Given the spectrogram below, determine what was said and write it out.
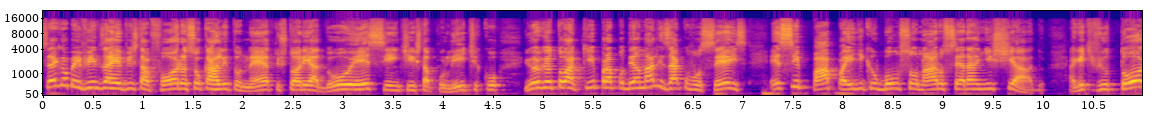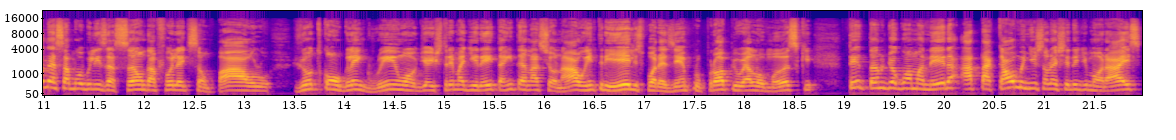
Sejam bem-vindos à Revista Fora, eu sou Carlito Neto, historiador e cientista político, e hoje eu tô aqui para poder analisar com vocês esse papo aí de que o Bolsonaro será anistiado. A gente viu toda essa mobilização da Folha de São Paulo, junto com o Glenn Greenwald e a extrema-direita internacional, entre eles, por exemplo, o próprio Elon Musk, tentando de alguma maneira atacar o ministro Alexandre de Moraes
